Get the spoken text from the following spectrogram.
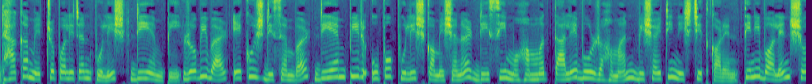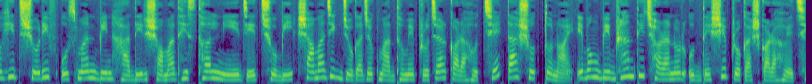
ঢাকা মেট্রোপলিটন পুলিশ, ডিএমপি। রবিবার একুশ ডিসেম্বর ডিএমপির উপ police commissioner DC Mohammad Talebur Rahman বিষয়টি নিশ্চিত করেন। তিনি বলেন, শহীদ শরীফ ওসমান বিন হাদির সমাধিস্থল নিয়ে যে ছবি সামাজিক যোগাযোগ মাধ্যমে প্রচার করা হচ্ছে তা সত্য নয় এবং বিভ্রান্তি ছড়ানোর উদ্দেশ্যে প্রকাশ করা হয়েছে।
